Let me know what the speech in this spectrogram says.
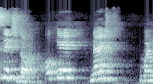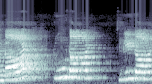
six dot okay Next one dot, two dot, three dot,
